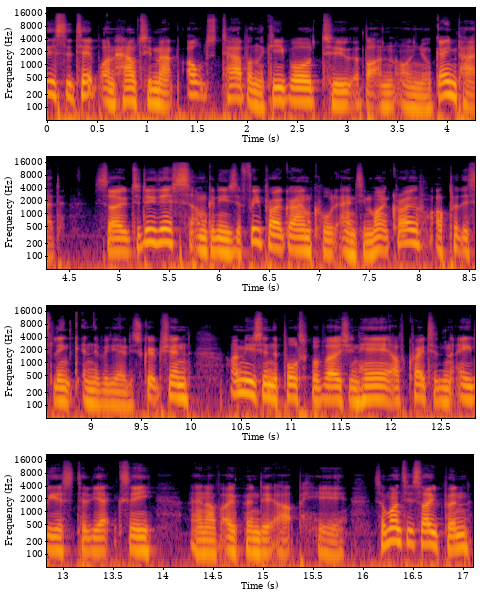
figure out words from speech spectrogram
this is a tip on how to map Alt Tab on the keyboard to a button on your gamepad. So to do this, I'm going to use a free program called Antimicro. I'll put this link in the video description. I'm using the portable version here. I've created an alias to the exe and I've opened it up here. So once it's open,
